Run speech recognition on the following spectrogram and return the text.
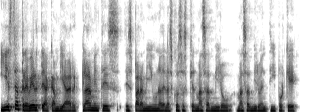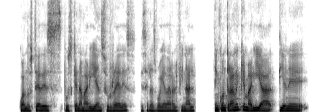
Y este atreverte a cambiar, claramente es, es para mí una de las cosas que más admiro, más admiro en ti, porque cuando ustedes busquen a María en sus redes, que se las voy a dar al final, encontrarán que María tiene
